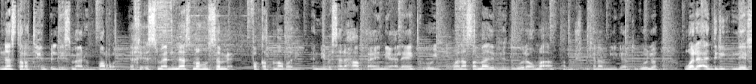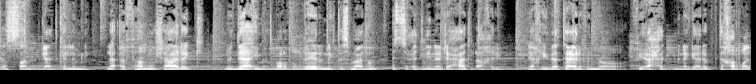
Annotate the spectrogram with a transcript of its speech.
الناس ترى تحب اللي يسمع لهم مرة. يا أخي اسمع للناس ما هو سمع فقط نظري. إني بس أنا حاط عيني عليك وي. وأنا أصلا ما أدري إيش تقوله أو ما أفهم وش الكلام اللي قاعد تقوله ولا أدري ليش أصلا قاعد تكلمني. لا أفهم وشارك. إنه دائما برضو غير إنك تسمع لهم اسعد لنجاحات الآخرين. يا أخي إذا تعرف إنه في أحد من أقاربك تخرج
